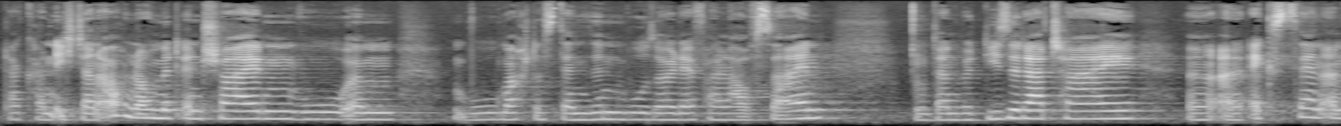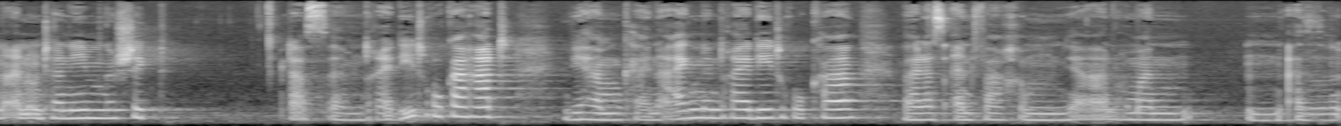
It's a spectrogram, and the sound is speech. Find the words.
Da kann ich dann auch noch mitentscheiden, wo, ähm, wo macht es denn Sinn, wo soll der Verlauf sein. Und dann wird diese Datei äh, extern an ein Unternehmen geschickt das ähm, 3D-Drucker hat. Wir haben keine eigenen 3D-Drucker, weil das einfach ähm, ja nochmal ein also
